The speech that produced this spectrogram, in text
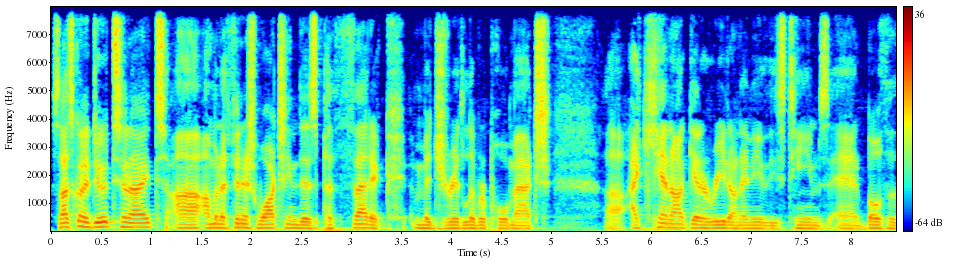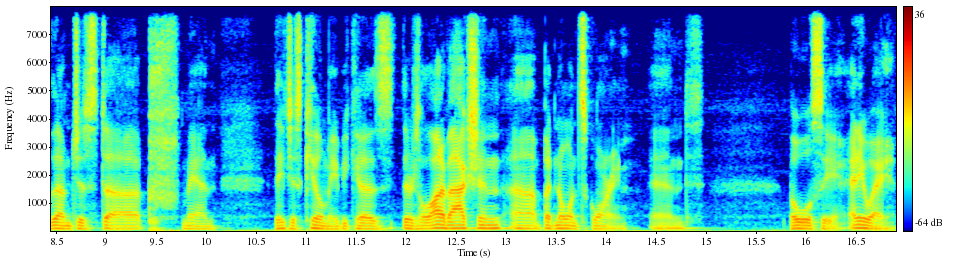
So that's going to do it tonight. Uh, I'm going to finish watching this pathetic Madrid Liverpool match. Uh, I cannot get a read on any of these teams, and both of them just, uh, pff, man, they just kill me because there's a lot of action, uh, but no one's scoring. And but we'll see. Anyway,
